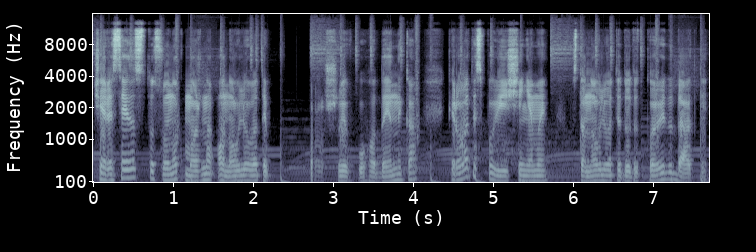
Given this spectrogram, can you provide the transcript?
Через цей застосунок можна оновлювати прошивку годинника, керувати сповіщеннями, встановлювати додаткові додатки.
